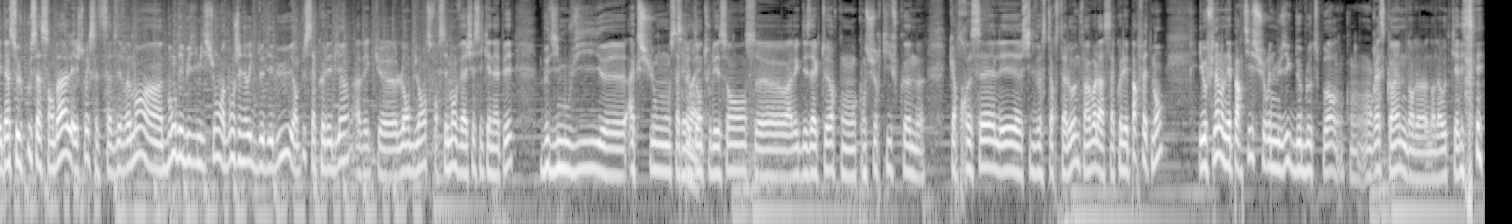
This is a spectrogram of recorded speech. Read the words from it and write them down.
et d'un seul coup ça s'emballe, et je trouvais que ça, ça faisait vraiment un bon début d'émission, un bon générique de début, et en plus ça collait bien avec euh, l'ambiance, forcément VHS et canapé, buddy movie, euh, action, ça peut être dans tous les sens, euh, avec des acteurs qu'on surkiffe comme Kurt Russell et euh, Sylvester Stallone, enfin voilà, ça collait parfaitement. Et au final, on est parti sur une musique de Bloodsport, donc on, on reste quand même dans, le- dans la haute qualité,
